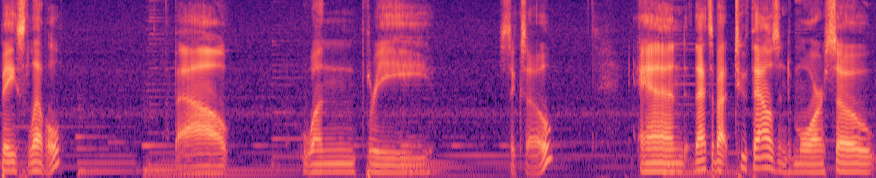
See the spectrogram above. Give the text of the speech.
base level about 1360 and that's about 2000 more so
